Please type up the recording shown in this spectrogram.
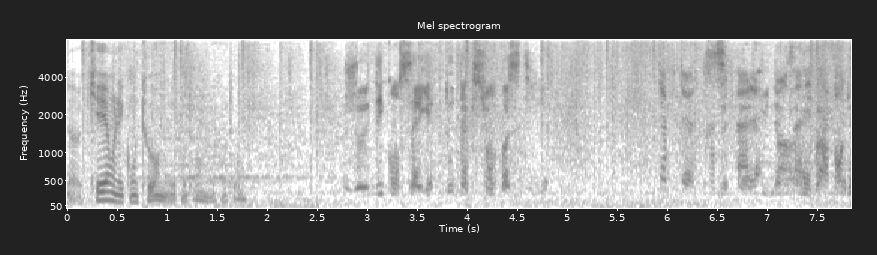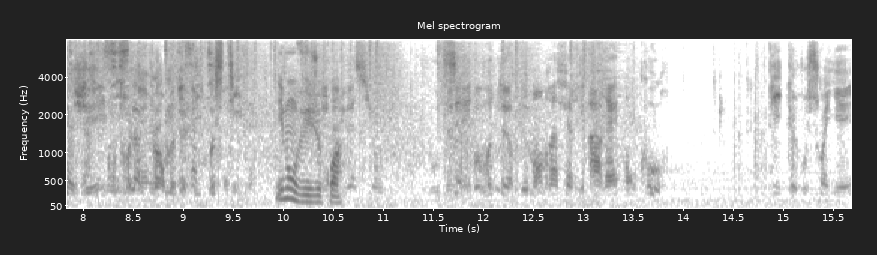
Ok, on les contourne, on les contourne, on les contourne. Je déconseille toute action hostile. Capteur principal dans un état critique. contre la forme de vie hostile. Ils m'ont vu, je crois. Vous avez vos moteurs de membre inférieur. Arrêt en cours. Qui que vous soyez,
